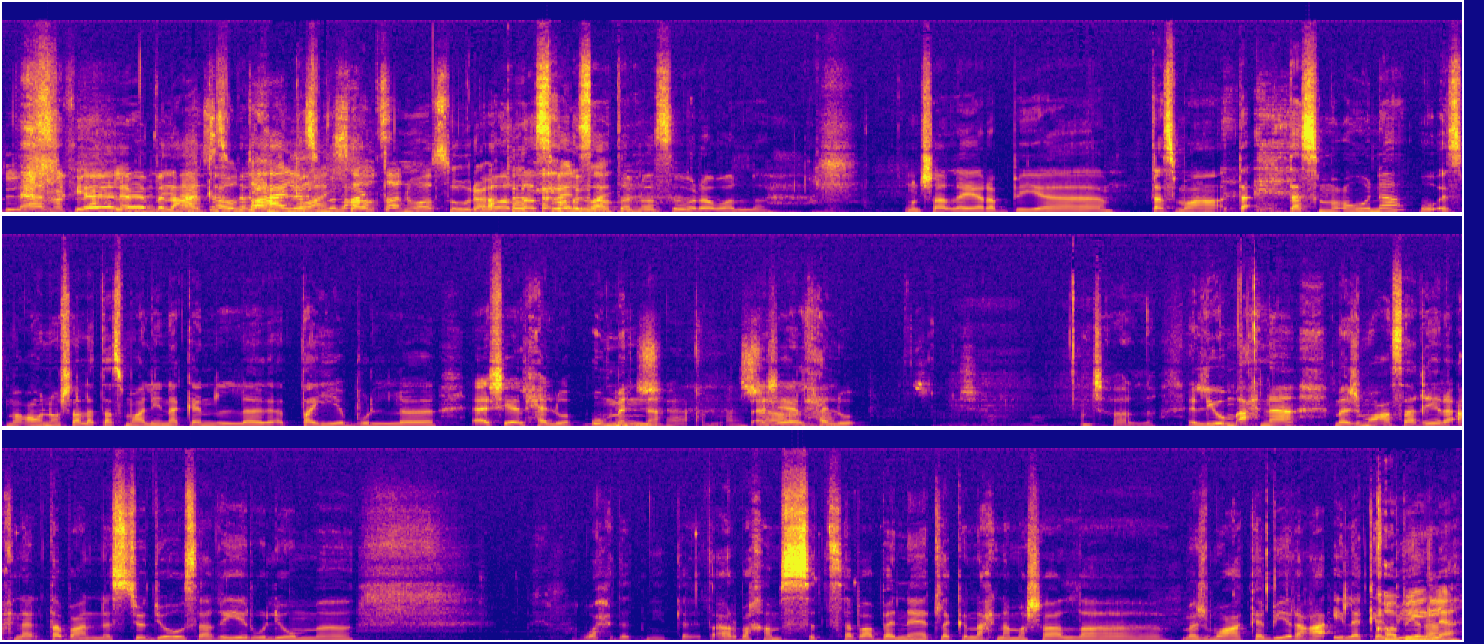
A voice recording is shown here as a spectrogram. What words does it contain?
لا ما في لا، أحلى لا، بالعكس، صوتا. صوتا وصورة. والله. صوتا وصورة والله. وإن شاء الله يا ربي آه، تسمع تسمعونا واسمعونا وإن شاء الله تسمعوا علينا كان الطيب والأشياء الحلوة. إن ومنا الأشياء الحلوة. إن شاء الله. اليوم إحنا مجموعة صغيرة إحنا طبعا الاستوديو هو صغير واليوم واحدة اثنين ثلاثة أربعة خمس ست سبع بنات لكن نحن ما شاء الله مجموعة كبيرة عائلة كبيرة قبيلة.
